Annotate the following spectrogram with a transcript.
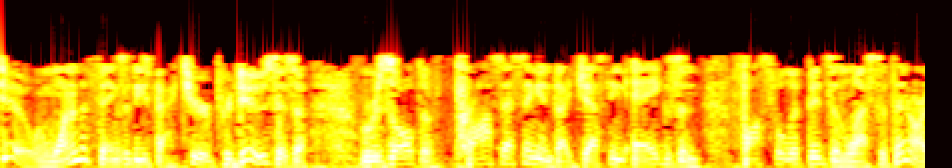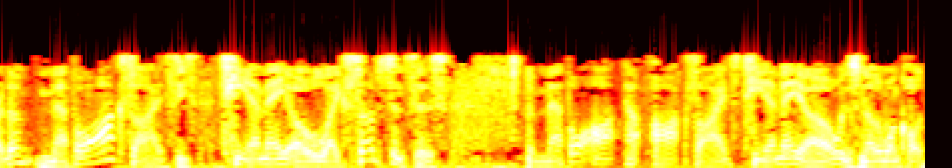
too. And one of the things that these bacteria produce as a result of processing and digesting eggs and phospholipids and lecithin are the methyl oxides, these TMAO like substances. The methyl oxides, TMAO, there's another one called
